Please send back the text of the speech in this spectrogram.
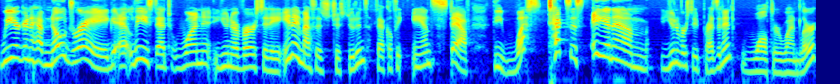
we are going to have no drag, at least at one university. In a message to students, faculty, and staff, the West Texas A&M University president Walter Wendler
